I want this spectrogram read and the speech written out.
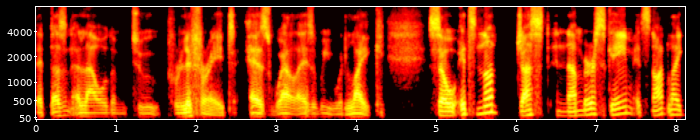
that doesn't allow them to proliferate as well as we would like. So it's not just a numbers game. It's not like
